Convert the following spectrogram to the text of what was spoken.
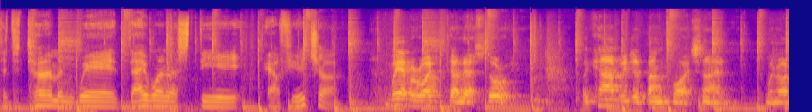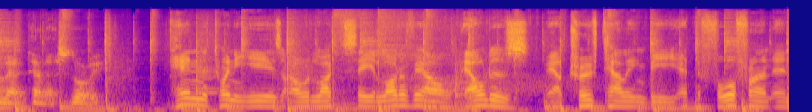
to determine where they want to steer our future. We have a right to tell our story. We can't be debunked by saying we're not allowed to tell our story. 10 to 20 years, I would like to see a lot of our elders, our truth telling be at the forefront and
